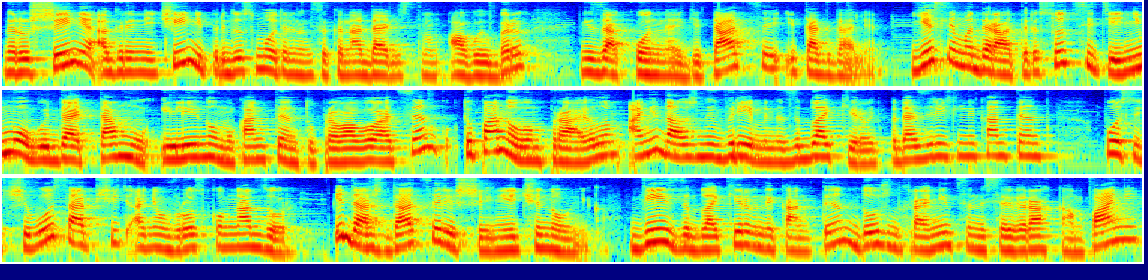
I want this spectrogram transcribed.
нарушение ограничений, предусмотренных законодательством о выборах, незаконная агитация и так далее. Если модераторы соцсетей не могут дать тому или иному контенту правовую оценку, то по новым правилам они должны временно заблокировать подозрительный контент, после чего сообщить о нем в Роскомнадзор и дождаться решения чиновников. Весь заблокированный контент должен храниться на серверах компании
